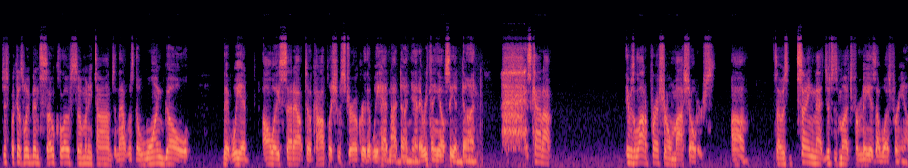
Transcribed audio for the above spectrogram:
just because we've been so close so many times, and that was the one goal that we had always set out to accomplish with Stroker that we had not done yet. Everything else he had done. It's kind of it was a lot of pressure on my shoulders. Um, so I was saying that just as much for me as I was for him.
